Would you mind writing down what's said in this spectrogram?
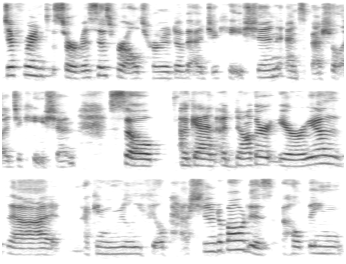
different services for alternative education and special education. So, again, another area that I can really feel passionate about is helping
